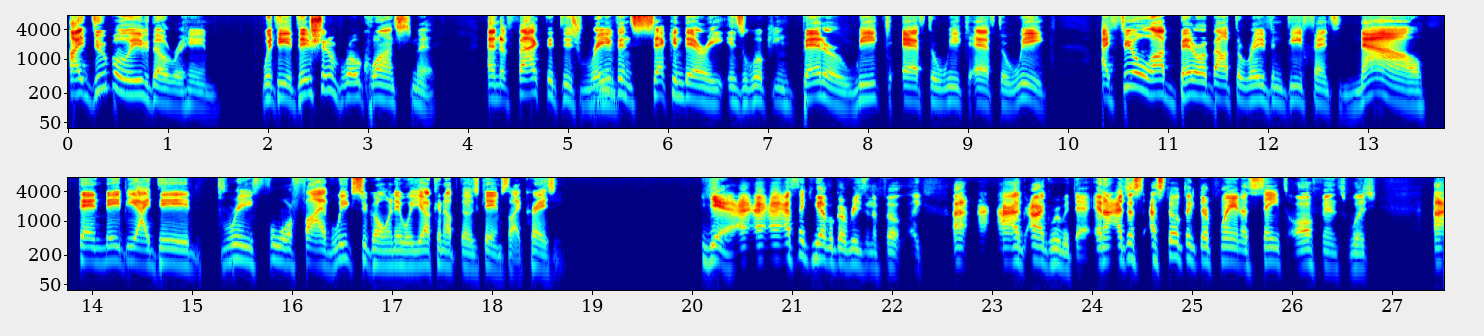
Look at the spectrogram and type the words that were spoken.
I do believe, though, Raheem, with the addition of Roquan Smith and the fact that this mm. Ravens secondary is looking better week after week after week, I feel a lot better about the Raven defense now than maybe I did three, four, five weeks ago when they were yucking up those games like crazy. Yeah, I, I, I think you have a good reason to feel like I, I I agree with that, and I just I still think they're playing a Saints offense, which I,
